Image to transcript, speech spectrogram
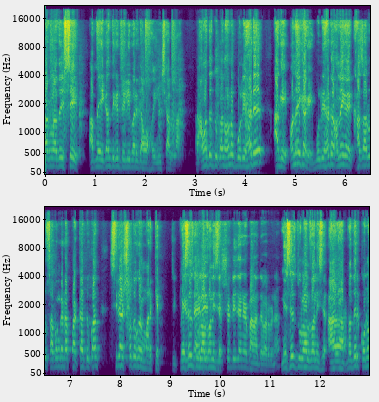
বাংলাদেশে আপনার এখান থেকে ডেলিভারি দেওয়া হয় ইনশাল্লাহ আমাদের দোকান হলো বলিহাটের আগে অনেক আগে। বলিহাটের অনেক আগে। খাজারু সাবানগাটা পাক্কা দোকান সিরাজ শতকর মার্কেট। মেসেজ দুলাল ফার্নিচার ডিজাইনের বানাতে পারবে না? মেসেজ দুলাল ফার্নিচার আর আপনাদের কোনো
